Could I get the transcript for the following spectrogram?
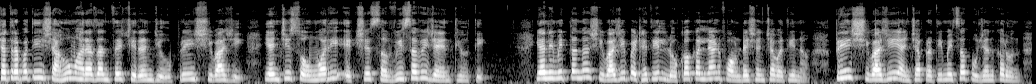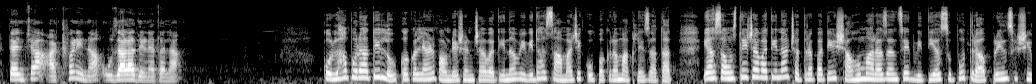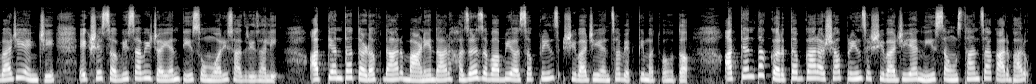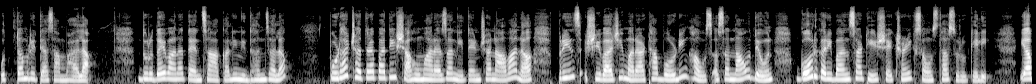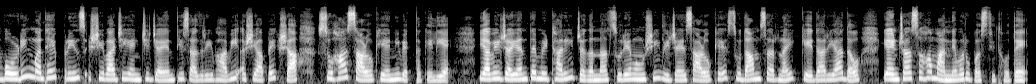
छत्रपती शाहू महाराजांचे चिरंजीव प्रिन्स शिवाजी यांची सोमवारी एकशे सव्वीसावी जयंती होती. या निमित्तानं शिवाजी पेठेतील लोककल्याण फाउंडेशनच्या वतीनं प्रिन्स शिवाजी यांच्या प्रतिमेचं पूजन करून त्यांच्या आठवणींना उजाळा देण्यात आला. कोल्हापुरातील लोककल्याण फाउंडेशनच्या वतीनं विविध सामाजिक उपक्रम आखले जातात. या संस्थेच्या वतीनं छत्रपती शाहू महाराजांचे द्वितीय सुपुत्र प्रिन्स शिवाजी यांची एकशे सव्वीसावी जयंती सोमवारी साजरी झाली. अत्यंत तडफदार बाणेदार हजरजबाबी असं प्रिन्स शिवाजी यांचं व्यक्तिमत्व होतं. अत्यंत कर्तबगार अशा प्रिन्स शिवाजी यांनी संस्थांचा कारभार उत्तमरित्या सांभाळला. दुर्दैवानं त्यांचं अकाली निधन झालं. पुढं छत्रपती शाहू महाराजांनी त्यांच्या नावानं prince Shivaji Maratha boarding house असं नाव देऊन गोरगरिबांसाठी शैक्षणिक संस्था सुरू केली. या बोर्डिंगमध्ये प्रिन्स शिवाजी यांची जयंती साजरी व्हावी अशी अपेक्षा सुहास साळोखे यांनी व्यक्त केली आहे. यावेळी जयंत मिठारी जगन्नाथ सूर्यवंशी विजय साळोखे सुदाम सरनाईक केदार यादव यांच्यासह मान्यवर उपस्थित होते.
